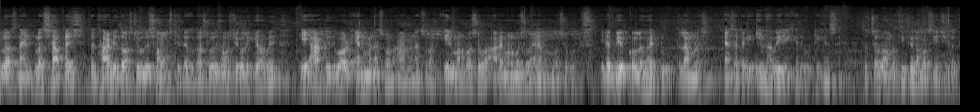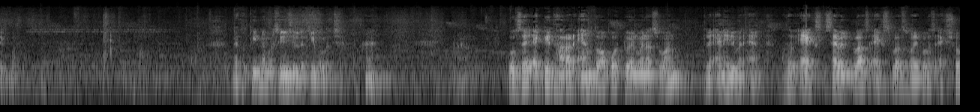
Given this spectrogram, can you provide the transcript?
প্লাস নাইন প্লাস সাতাইশ। তো ধারাটি দশটি পদের সমষ্টি। দেখো, দশটি পদের সমষ্টি করলে কি হবে? A r to the power n minus one r minus ওয়ানের মান বসাবো, আর এর মান বসাবো এন মান বসাবো। এটা বিয়োগ করলে হয় টু তাহলে আমরা অ্যান্সারটাকে এইভাবেই রেখে দেবো, ঠিক আছে? তো চলো আমরা তৃতীয় নম্বর সৃজনশীলটা দেখব। দেখো, তিন নম্বর সৃজনশীলটা কি বলেছে? হ্যাঁ? বলছে, একটি ধারার এন তম পদ টু এন মাইনাস ওয়ান তাহলে এন ইলেভেন এন অথবা x seven plus x plus y plus একশো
